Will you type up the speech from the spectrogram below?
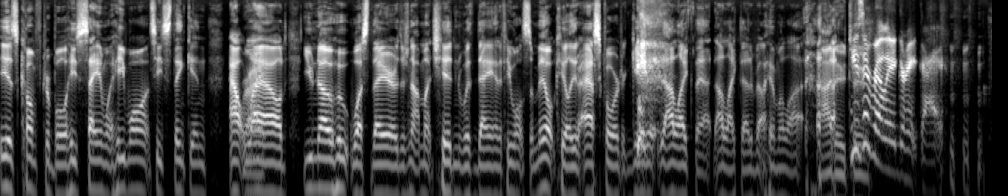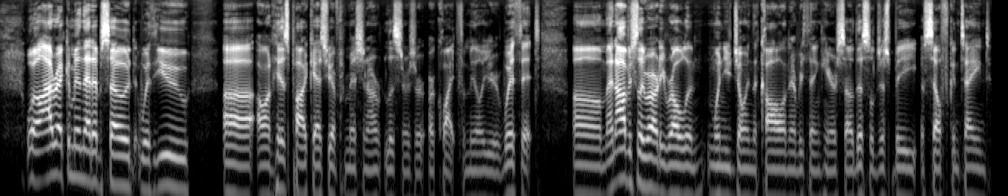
is comfortable. He's saying what he wants. He's thinking out right. loud. You know who what's there. There's not much hidden with Dan. If he wants some milk, he'll either ask for it or get it. I like that. I like that about him a lot. I do too. He's a really great guy. well, I recommend that episode with you uh, on his podcast. You have permission. Our listeners are, are quite familiar with it. Um, and obviously, we're already rolling when you join the call and everything here. So this will just be a self contained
